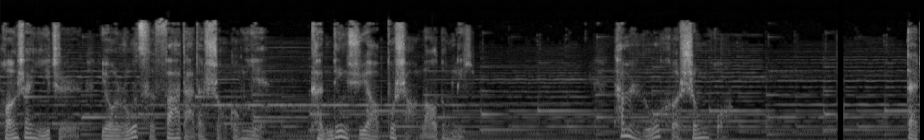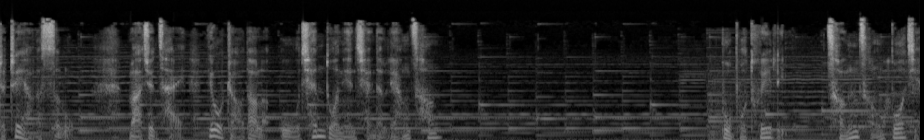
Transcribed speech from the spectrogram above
黄山遗址有如此发达的手工业，肯定需要不少劳动力。他们如何生活？带着这样的思路，马俊才又找到了五千多年前的粮仓。步步推理，层层剥茧，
